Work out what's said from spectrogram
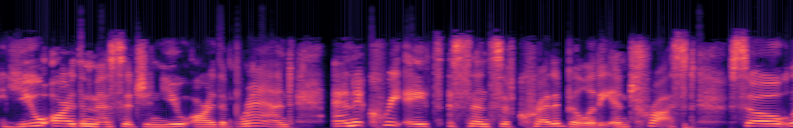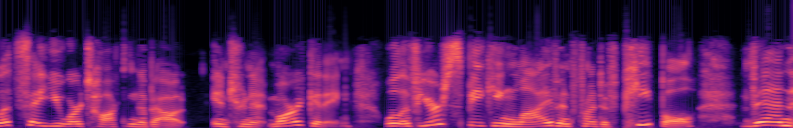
you are the message and you are the brand, and it creates a sense of credibility and trust. So let's say you are talking about internet marketing. Well, if you're speaking live in front of people, then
